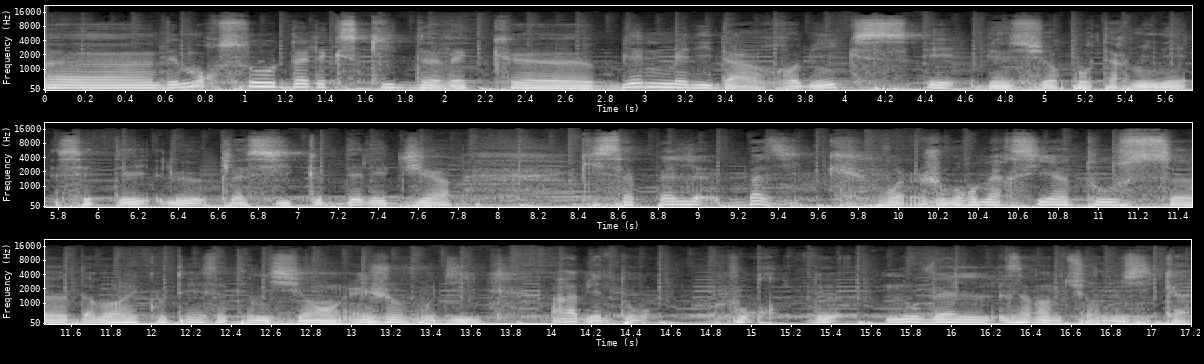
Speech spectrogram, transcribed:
Euh, des morceaux d'Alex Kidd avec euh, Bien Melida remix et bien sûr pour terminer c'était le classique d'Elegia qui s'appelle Basique. Voilà, je vous remercie à tous euh, d'avoir écouté cette émission et je vous dis à bientôt pour de nouvelles aventures musicales.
